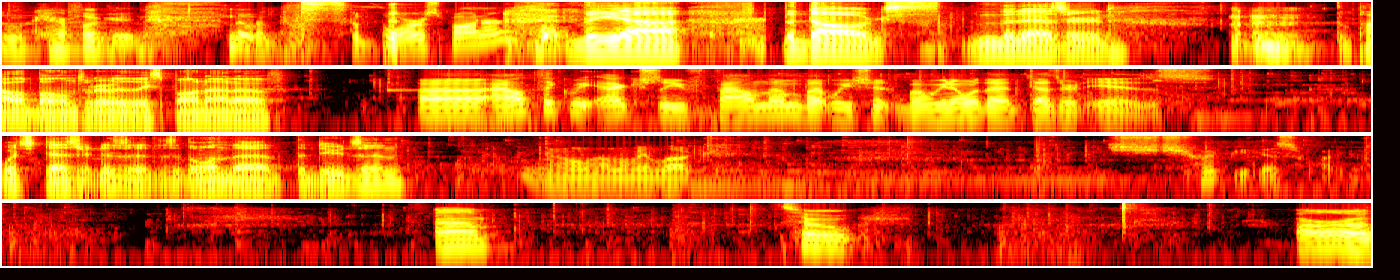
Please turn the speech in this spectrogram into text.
ooh, careful, Guude. no, The boar spawner? The uh the dogs in the desert, the pile of bones, whatever they spawn out of. Uh, I don't think we actually found them, but we should. But we know where that desert is. Which desert is it? Is it the one that the dude's in? Hold on, let me look. Should be this one. Um. So, our uh,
